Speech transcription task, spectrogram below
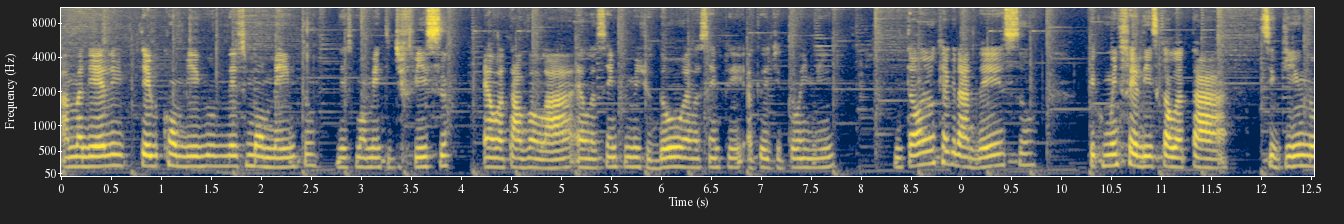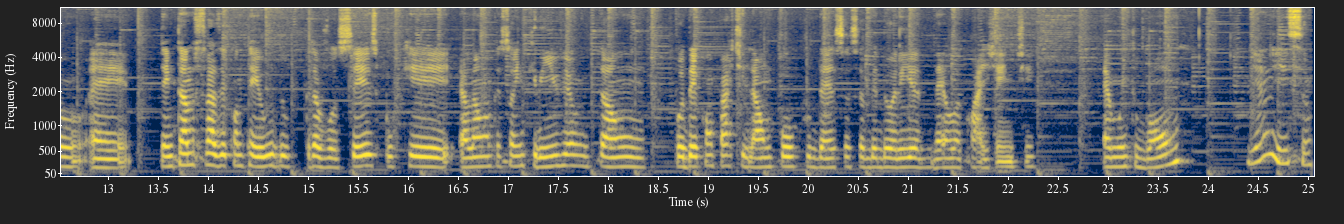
A Marielle esteve comigo nesse momento, nesse momento difícil. Ela estava lá, ela sempre me ajudou, ela sempre acreditou em mim. Então eu que agradeço. Fico muito feliz que ela está seguindo, é, tentando fazer conteúdo para vocês, porque ela é uma pessoa incrível. Então poder compartilhar um pouco dessa sabedoria dela com a gente é muito bom. E é isso.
